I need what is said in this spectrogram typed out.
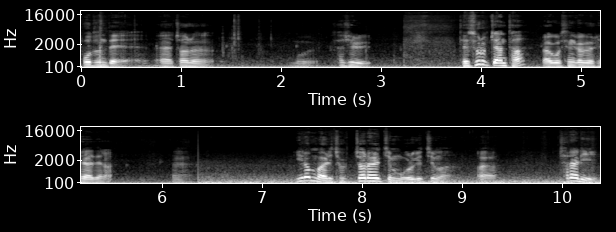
보던데 예, 저는 뭐 사실 대수롭지 않다라고 생각을 해야 되나? 예. 이런 말이 적절할진 모르겠지만 예. 차라리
